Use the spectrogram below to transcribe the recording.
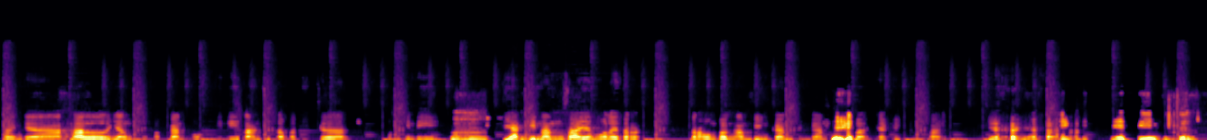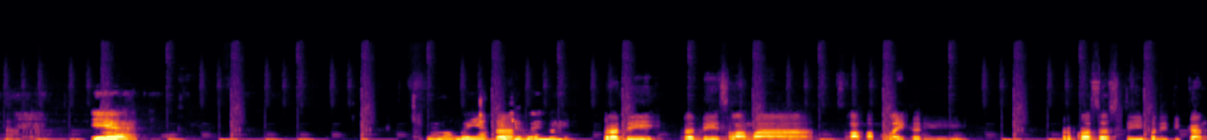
banyak hal yang menyebabkan oh ini lanjut apa tidak? Oh ini keyakinan saya mulai ter terombang ambingkan dengan ombaknya kehidupan. Iya ya iya sih betul. Iya. Uh, memang banyak nah, cobaannya berarti berarti selama selama mulai dari berproses di pendidikan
